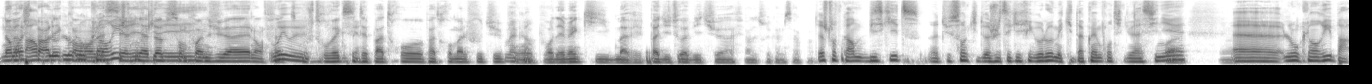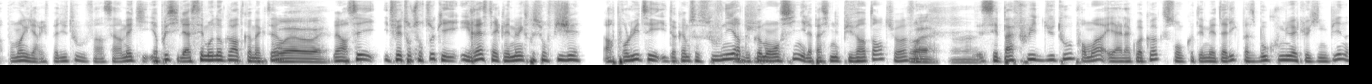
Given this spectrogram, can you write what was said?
Non, vois, moi je exemple, parlais quand la je série adopte qu'il son est- point de vue à elle, en fait. Oui, oui, oui. je trouvais que c'était pas trop, pas trop mal foutu pour, pour des mecs qui m'avaient pas du tout habitué à faire des trucs comme ça. Quoi. tu vois, je trouve qu'un Biscuit, euh, tu sens qu'il doit jouer ses rigolo, mais qu'il doit quand même continuer à signer. Ouais, ouais. Euh, L'oncle Henry, par, pour moi, il y arrive pas du tout. Enfin, c'est un mec qui, en plus, il est assez monocorde comme acteur. Ouais. Mais alors, tu sais, il te fait tout son truc et il reste avec la même expression figée. Alors pour lui, tu sais, il doit quand même se souvenir de comment on signe. Il a pas signé depuis 20 ans, tu vois. C'est pas fluide du tout pour moi et à l'Aquacox son côté métallique passe beaucoup mieux avec le Kingpin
